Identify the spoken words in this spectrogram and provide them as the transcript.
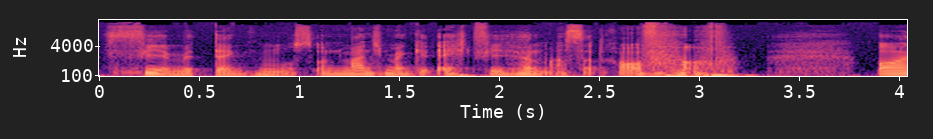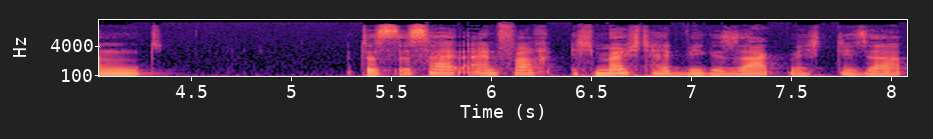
viel mitdenken musst und manchmal geht echt viel Hirnmasse drauf. Und das ist halt einfach, ich möchte halt, wie gesagt, nicht dieser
